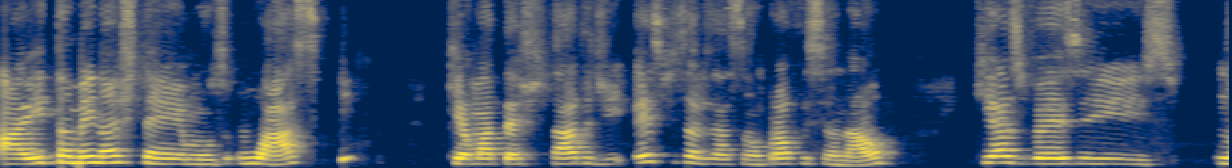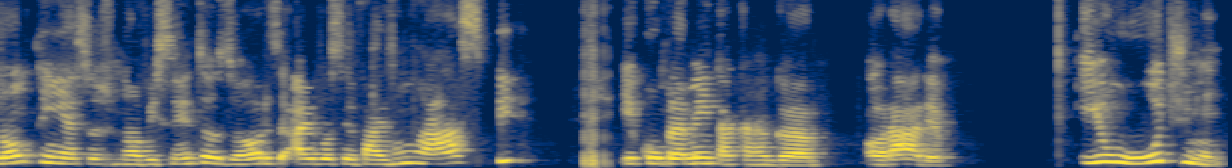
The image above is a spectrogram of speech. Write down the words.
Aí também nós temos o ASP, que é um atestado de especialização profissional, que às vezes não tem essas 900 horas, aí você faz um ASP e complementa a carga horária. E o último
